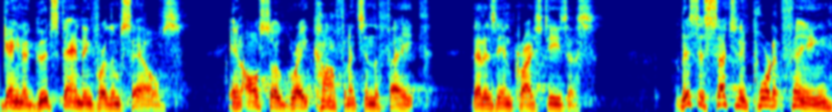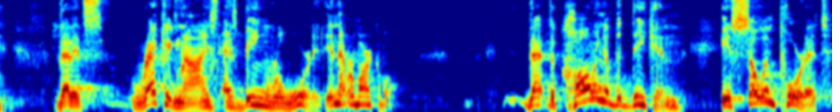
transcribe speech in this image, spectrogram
gain a good standing for themselves and also great confidence in the faith that is in Christ Jesus. This is such an important thing that it's recognized as being rewarded. Isn't that remarkable? That the calling of the deacon is so important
